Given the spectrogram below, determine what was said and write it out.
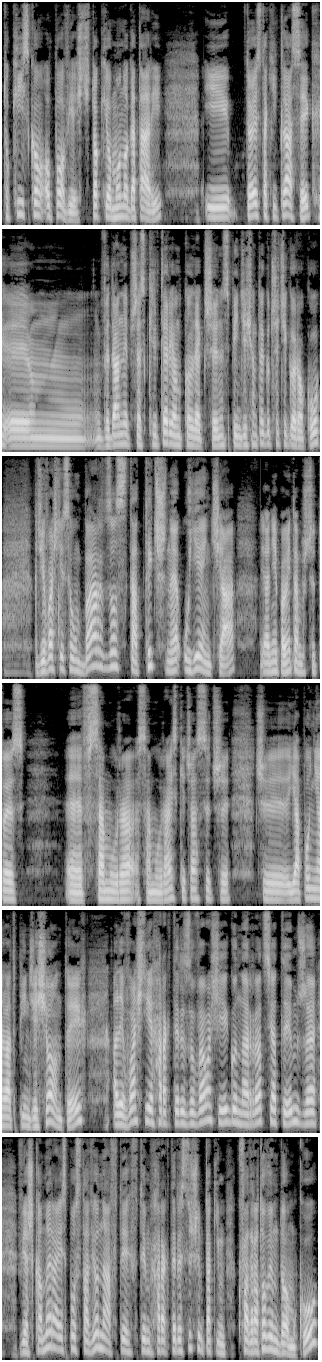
tokijską opowieść Tokyo Monogatari. I to jest taki klasyk wydany przez Criterion Collection z 53 roku, gdzie właśnie są bardzo statyczne ujęcia. Ja nie pamiętam czy to jest w samura, samurajskie czasy, czy, czy Japonia lat 50., ale właśnie charakteryzowała się jego narracja tym, że wiesz, kamera jest postawiona w, tych, w tym charakterystycznym takim kwadratowym domku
